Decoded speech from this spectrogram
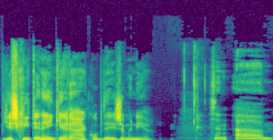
Je schiet in één keer raak op deze manier. Dus een um,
